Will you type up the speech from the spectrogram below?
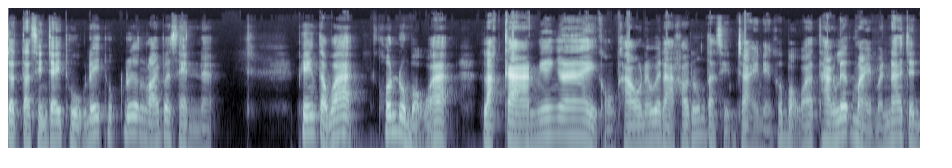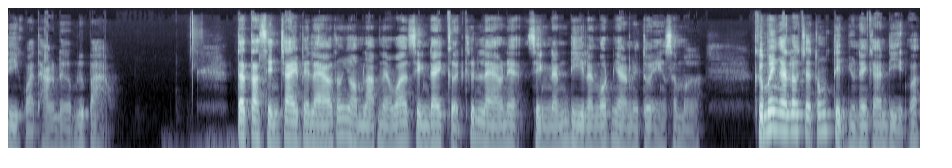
จะตัดสินใจถูกได้ทุกเรื่อง 100%นะเพียงแต่ว่าคนหนุ่มบอกว่าหลักการง่าย ๆ ของเขานะเวลาเขาต้องตัดสินใจเนี่ยเขาบอกว่าทางเลือกใหม่มันน่าจะดีกว่าทางเดิมหรือเปล่า แต่ตัดสินใจไปแล้วต้องยอมรับนะว่าสิ่งใดเกิดขึ้นแล้วเนี่ยสิ่งนั้นดีและงดงามในตัวเองเสมอ คือไม่งั้นเราจะต้องติดอยู่ในการดีดว่า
